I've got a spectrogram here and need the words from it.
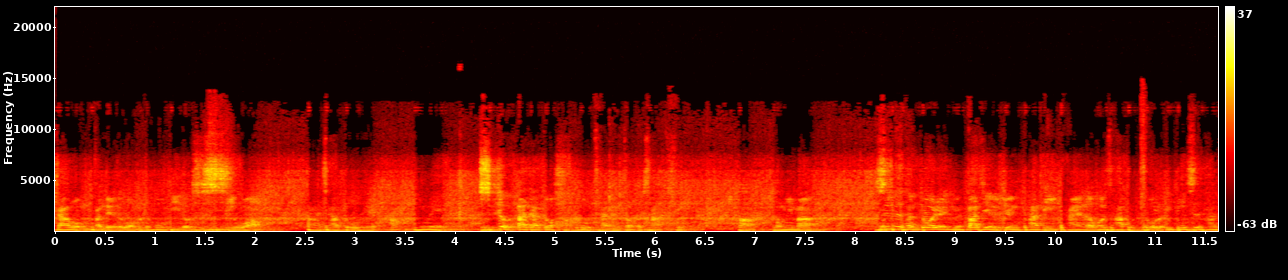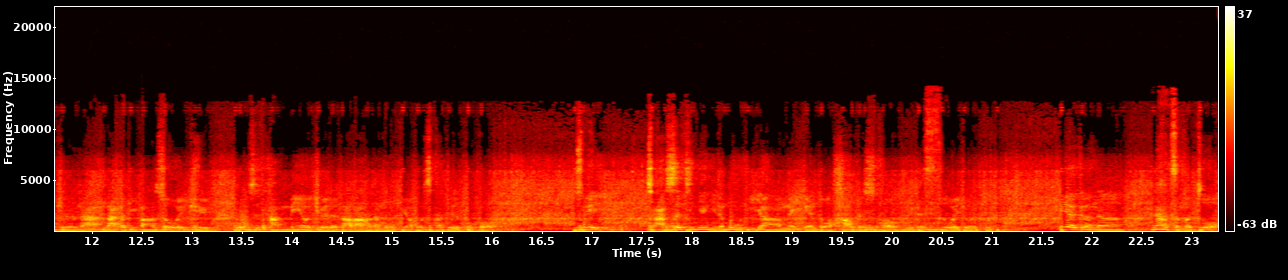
加入我们团队的，我们的目的都是希望大家都会好，因为只有大家都好，路才能走得下去。好，同意吗？是不是很多人你会发现有些人他离开了，或是他不做了，一定是他觉得哪哪个地方受委屈，或是他没有觉得达到他的目标，或是他觉得不够。所以假设今天你的目的要让每个人都好的时候，你的思维就会不同。第二个呢，那要怎么做？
